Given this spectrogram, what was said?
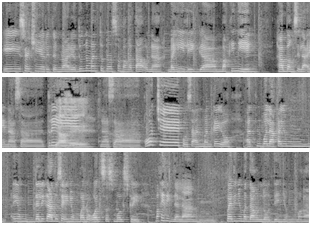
I-search nyo yung Returnaryo. Doon naman to doon sa mga tao na mahilig uh, makinig habang sila ay nasa train, Biyahe. nasa kotse, kung saan man kayo, at wala kayong yung delikado sa inyong manood sa small screen, makinig na lang. Pwede nyo ma-download din yung mga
